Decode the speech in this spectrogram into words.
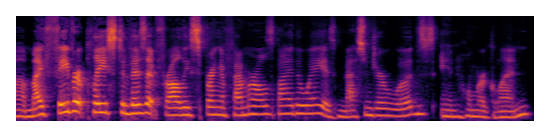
Uh, my favorite place to visit for all these spring ephemerals, by the way, is Messenger Woods in Homer Glen.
